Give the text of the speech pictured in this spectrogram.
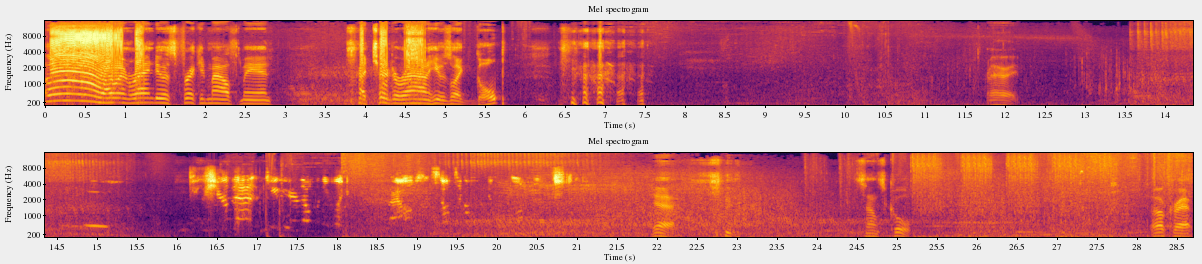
Oh, I went right into his freaking mouth, man. I turned around, he was like, gulp. All right. Do you hear that? Do you hear that when he like growls? It sounds like a fucking Yeah. Sounds cool. Oh crap.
